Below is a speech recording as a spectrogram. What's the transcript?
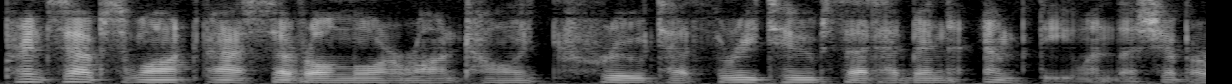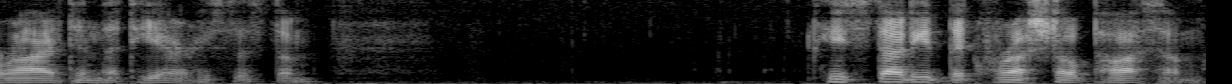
Princeps walked past several more Roncalli crew to three tubes that had been empty when the ship arrived in the Thierry system. He studied the crushed opossum,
